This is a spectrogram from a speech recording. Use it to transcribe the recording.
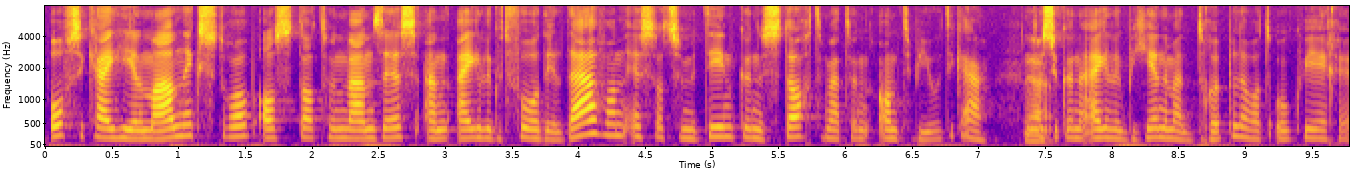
Of ze krijgen helemaal niks erop als dat hun wens is. En eigenlijk het voordeel daarvan is dat ze meteen kunnen starten met hun antibiotica. Ja. Dus ze kunnen eigenlijk beginnen met druppelen, wat ook weer uh,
